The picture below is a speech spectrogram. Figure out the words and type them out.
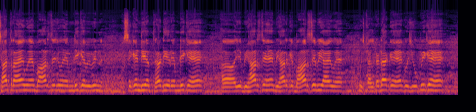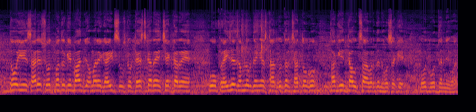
छात्र आए हुए हैं बाहर से, जो एमडी के विभिन्न second year third year MD के हैं। ये बिहार से हैं, बिहार के बाहर से भी आए हुए हैं। कुछ कलकत्ता के हैं, कुछ यूपी के हैं। तो ये सारे शोध पत्र के बाद जो हमारे गाइड्स उसको टेस्ट कर रहे हैं चेक कर रहे हैं, वो प्राइजेज हम लोग देंगे स्नातकोत्तर छात्रों को, ताकि इनका उत्साहवर्धन हो सके। बहुत बहुत धन्यवाद।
